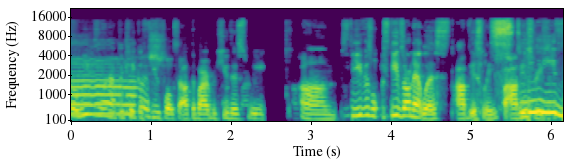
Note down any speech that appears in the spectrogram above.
So we're gonna have to kick a few folks out the barbecue this week. Um, Steve is Steve's on that list, obviously, for obvious reasons. Steve,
